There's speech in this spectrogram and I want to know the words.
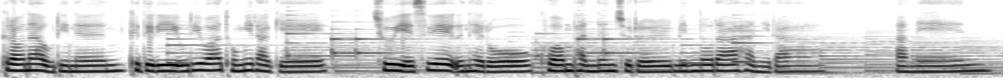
그러나 우리는 그들이 우리와 동일하게 주 예수의 은혜로 구원받는 줄을 믿노라 하니라. 아멘.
